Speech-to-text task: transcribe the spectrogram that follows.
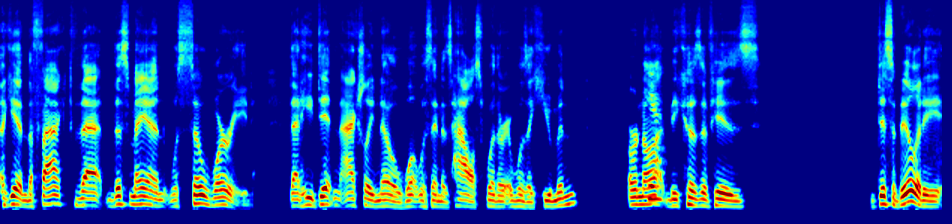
again, the fact that this man was so worried that he didn't actually know what was in his house, whether it was a human or not, Yeah. because of his disability,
